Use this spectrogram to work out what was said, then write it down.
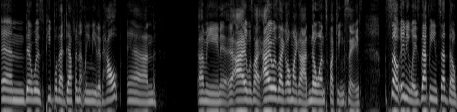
and there was people that definitely needed help. And I mean, I was like, I was like, oh my god, no one's fucking safe. So, anyways, that being said, though,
